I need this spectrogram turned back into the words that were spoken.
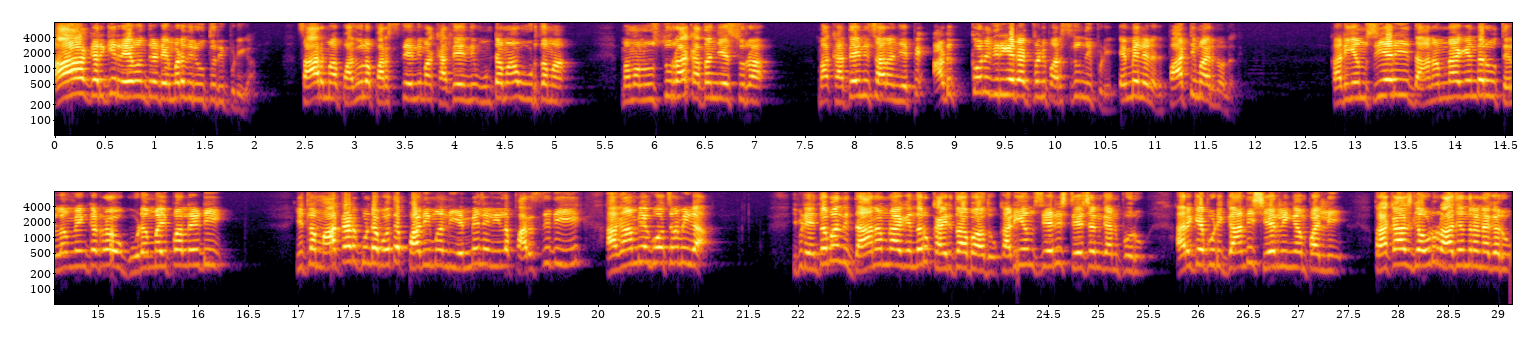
ఆఖరికి రేవంత్ రెడ్డి ఎమ్మడ తిరుగుతున్నారు ఇప్పుడు ఇక. సార్ మా పదవుల పరిస్థితి ఏంది? మా కథ ఏంది? ఉంటామా? ఊడతామా మమ్మల్ని ఉంచుతురా కథం చేస్తురా మా కథ ఏంది సార్? అని చెప్పి అడుక్కొని తిరిగేటటువంటి పరిస్థితి ఉంది ఇప్పుడు. ఎమ్మెల్యేలది పార్టీ మారిన వాళ్ళది కడియం శ్రీహరి దానం నాగేందరు తెల్లం వెంకట్రావు గూడెం మైపాల్ రెడ్డి. ఇట్లా మాట్లాడుకుంటూ పోతే పది మంది ఎమ్మెల్యేలు ఇలా పరిస్థితి అగామ్య గోచరం ఇక. ఇప్పుడు ఎంతమంది దానం నాగేందరు ఖైరతాబాదు కడియం శ్రీహరి స్టేషన్ కన్పూరు అరకేపూడి గాంధీ షేర్లింగంపల్లి ప్రకాష్ గౌడ్ రాజేంద్ర నగరు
